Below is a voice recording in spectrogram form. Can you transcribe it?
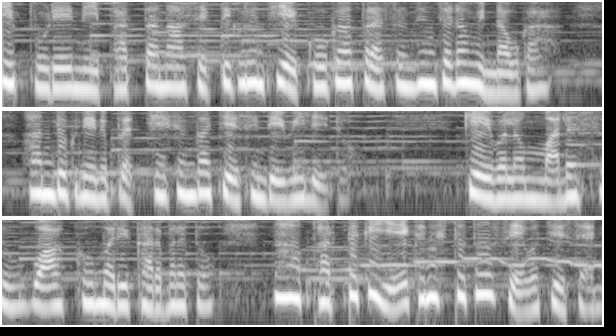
ఇప్పుడే నీ భర్త నా శక్తి గురించి ఎక్కువగా ప్రశంసించడం విన్నావుగా. అందుకు నేను ప్రత్యేకంగా చేసిందేమీ లేదు. కేవలం మనస్సు వాక్కు మరియు కర్మలతో నా భర్తకి ఏకనిష్టతో సేవ చేశాను.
